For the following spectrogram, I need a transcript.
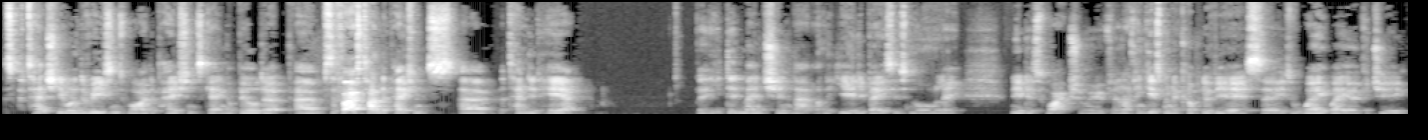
it's potentially one of the reasons why the patient's getting a build-up. Um, it's the first time the patient's uh, attended here, but he did mention that on a yearly basis normally needed his wax removed, and I think it's been a couple of years, so he's way way overdue.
